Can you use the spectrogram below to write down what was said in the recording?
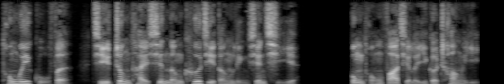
通威股份及正泰新能科技等领先企业，共同发起了一个倡议，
